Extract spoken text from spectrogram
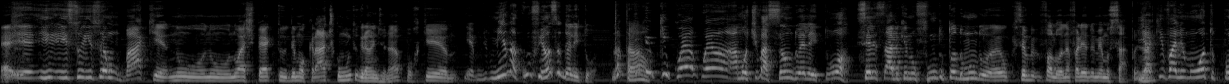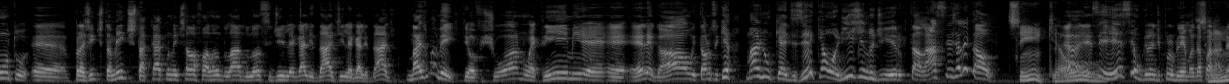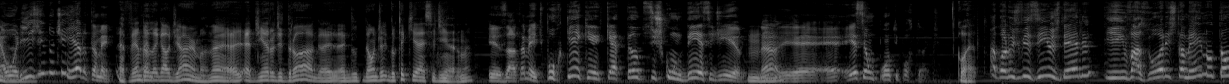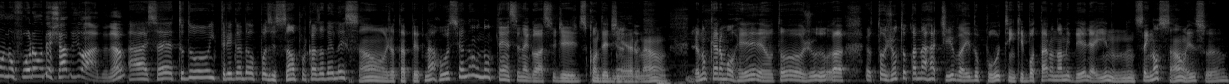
É, e isso, isso é um baque no, no, no, aspecto democrático muito grande, né? Porque é, mina a confiança do eleitor. Total. Que, que, qual, é, qual, é, a motivação do eleitor se ele sabe que no fundo todo mundo, é o que você falou, né? Faria do mesmo saco. Pois e é. aqui vale um outro ponto é, pra gente também destacar quando a gente estava falando lá do lance de legalidade e ilegalidade. Mais uma vez, ter offshore não é crime, é, é, é legal e tal, não sei o quê, mas não quer dizer que a origem do dinheiro que tá lá seja legal. Sim, que é, é o... Esse, esse é o grande problema da Sim. parada, é a origem do dinheiro também. É venda é. ilegal de arma, né? É, é dinheiro de droga, é, é do, de onde, do que, que é esse dinheiro, né? Exatamente. Por que, que quer tanto se esconder esse dinheiro? Uhum. Né? É, é, esse é um ponto importante. Correto. Agora, os vizinhos dele e invasores também não, tão, não foram deixados de lado, né? Ah, isso é tudo intriga da oposição por causa da eleição, JP. Na Rússia não, não tem esse negócio de, de esconder dinheiro, é. não. É. Eu não quero morrer, eu tô, ah, eu tô junto com a narrativa aí do Putin, que botaram o nome dele aí, sem noção isso.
